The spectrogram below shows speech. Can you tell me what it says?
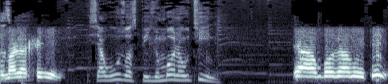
Imalahleni siyakuzwa sibhidla umbona uthini? Ya mbona wami uthi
